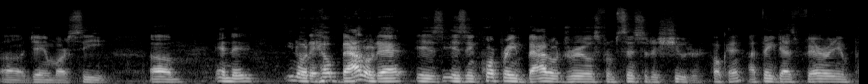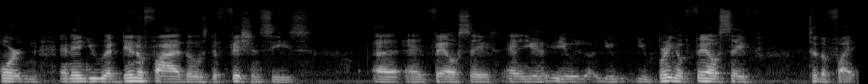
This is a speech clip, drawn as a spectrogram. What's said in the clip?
uh, JMRC. Um, and they, you know, to help battle that is is incorporating battle drills from sensor to shooter. Okay. I think that's very important, and then you identify those deficiencies uh, and fail safe, and you you you you bring a fail safe to the fight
